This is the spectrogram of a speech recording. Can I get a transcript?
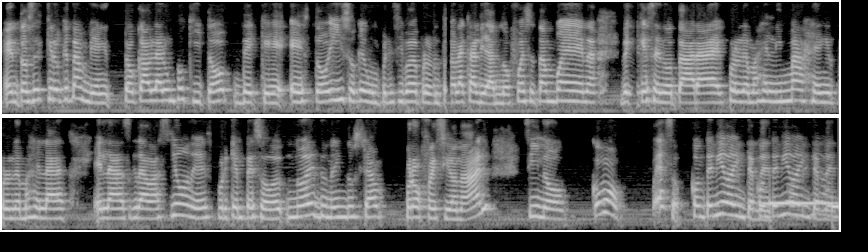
Entonces creo que también toca hablar un poquito de que esto hizo que en un principio de pronto la calidad no fuese tan buena, de que se notara problemas en la imagen, el problemas en las, en las grabaciones, porque empezó no desde una industria profesional, sino como eso, contenido de internet, contenido de internet.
